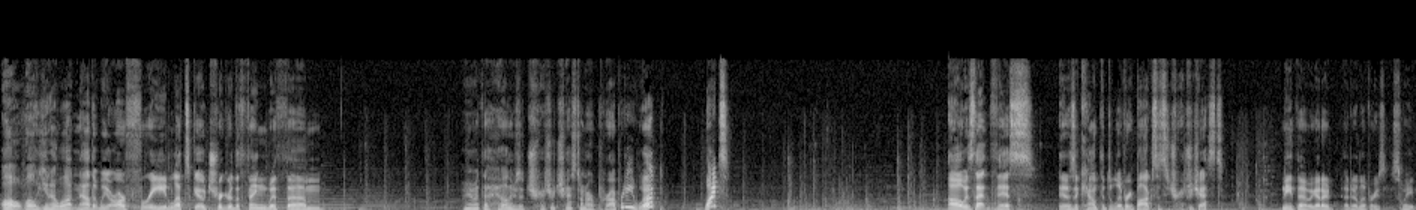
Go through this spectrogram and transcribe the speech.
Oh, well, you know what? Now that we are free, let's go trigger the thing with, um... Wait, what the hell? There's a treasure chest on our property? What? What? Oh, is that this? Does it count the delivery box as a treasure chest? Neat, though. We got our, our deliveries. Sweet.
